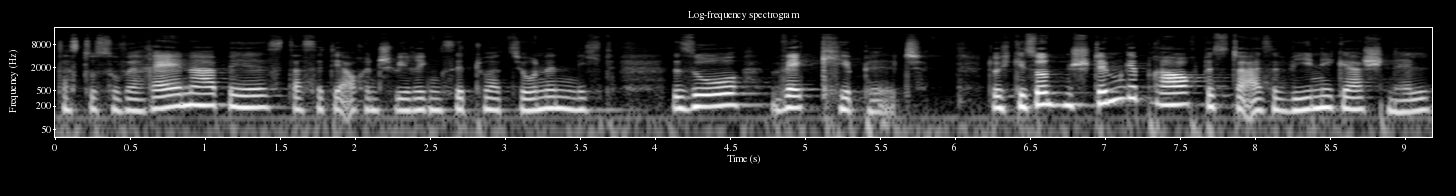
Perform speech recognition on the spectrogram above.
Dass du souveräner bist, dass sie dir auch in schwierigen Situationen nicht so wegkippelt. Durch gesunden Stimmgebrauch bist du also weniger schnell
